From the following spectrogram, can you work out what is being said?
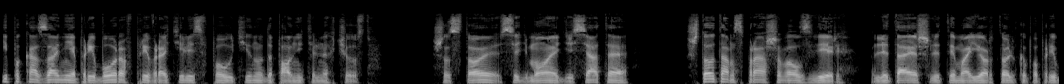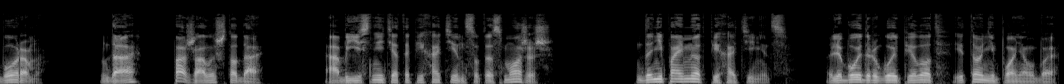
и показания приборов превратились в паутину дополнительных чувств. Шестое, седьмое, десятое. Что там спрашивал зверь? Летаешь ли ты, майор, только по приборам? Да, пожалуй, что да. Объяснить это пехотинцу ты сможешь? Да не поймет пехотинец. Любой другой пилот и то не понял бы.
